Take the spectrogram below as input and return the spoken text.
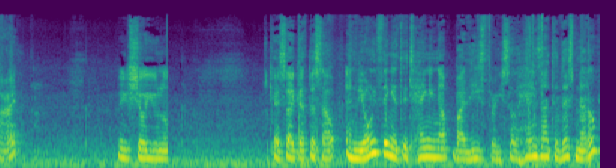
all right? Let me show you Okay, so I got this out, and the only thing is it's hanging up by these three. So it hangs onto this metal,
